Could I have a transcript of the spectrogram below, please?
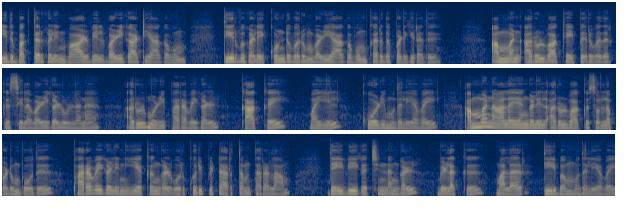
இது பக்தர்களின் வாழ்வில் வழிகாட்டியாகவும் தீர்வுகளை கொண்டு வரும் வழியாகவும் கருதப்படுகிறது. அம்மன் அருள்வாக்கை பெறுவதற்கு சில வழிகள் உள்ளன. அருள்மொழி பறவைகள் காக்கை மயில் கோழி முதலியவை. அம்மன் ஆலயங்களில் அருள்வாக்கு சொல்லப்படும் போது பறவைகளின் இயக்கங்கள் ஒரு குறிப்பிட்ட அர்த்தம் தரலாம். தெய்வீக சின்னங்கள் விளக்கு மலர் தீபம் முதலியவை.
